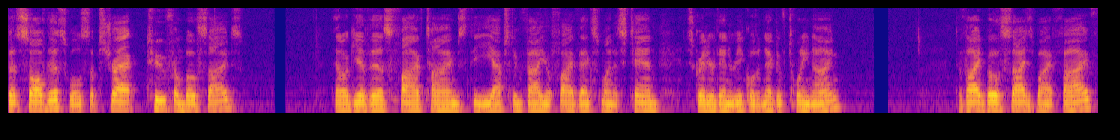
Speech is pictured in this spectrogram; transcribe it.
Let's solve this. We'll subtract 2 from both sides. That'll give us 5 times the absolute value of 5x minus 10 is greater than or equal to negative 29. Divide both sides by 5.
